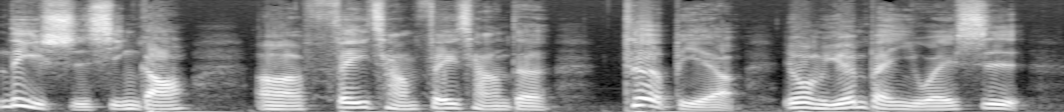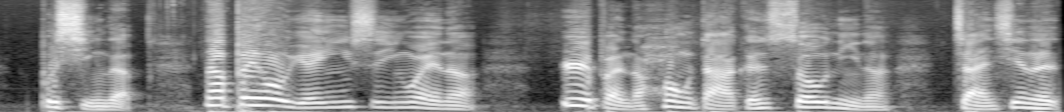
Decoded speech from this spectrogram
历史新高，呃，非常非常的特别哦，因为我们原本以为是。不行的，那背后原因是因为呢，日本的 Honda 跟 Sony 呢展现了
